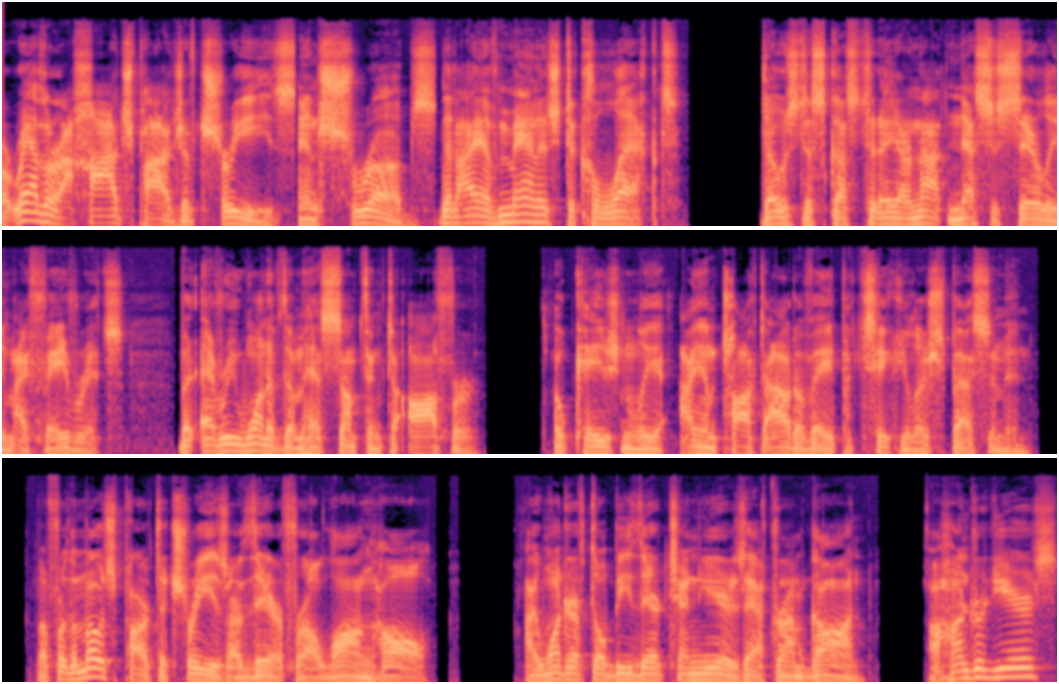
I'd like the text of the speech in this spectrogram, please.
but rather a hodgepodge of trees and shrubs that I have managed to collect. Those discussed today are not necessarily my favorites, but every one of them has something to offer. Occasionally, I am talked out of a particular specimen, but for the most part, the trees are there for a long haul. I wonder if they'll be there 10 years after I'm gone. A hundred years?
